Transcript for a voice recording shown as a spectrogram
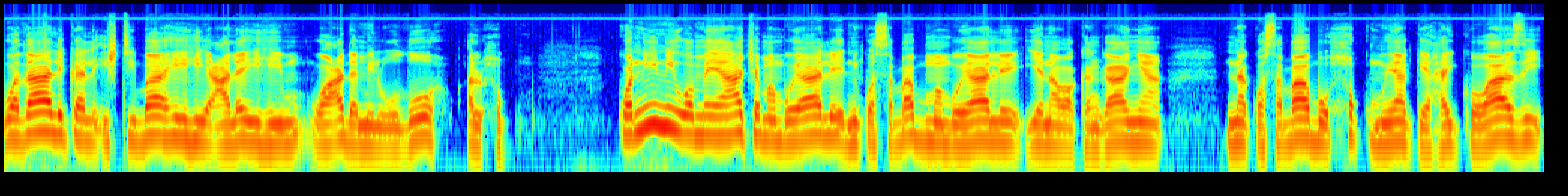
wadhalika liishtibahihi alaihim wa adami lwudhuh alhukm. Kwa nini wameyaacha mambo yale? Ni kwa sababu mambo yale yanawakanganya na kwa sababu hukmu yake haiko wazi.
